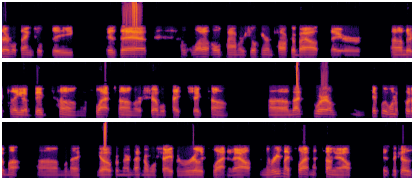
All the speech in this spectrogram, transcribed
several things you'll see is that a lot of old timers you'll hear them talk about their um, they're, they get a big tongue, a flat tongue, or a shovel shaped tongue. Um, that's where you typically want to put them up um, when they go from their normal shape and really flatten it out. And the reason they flatten that tongue out is because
